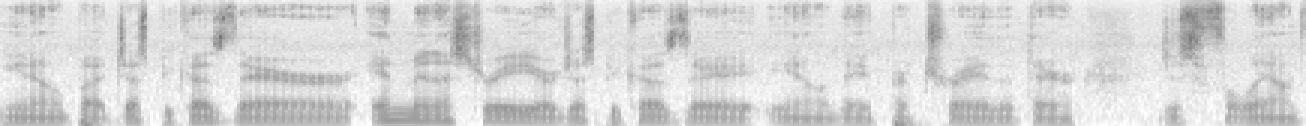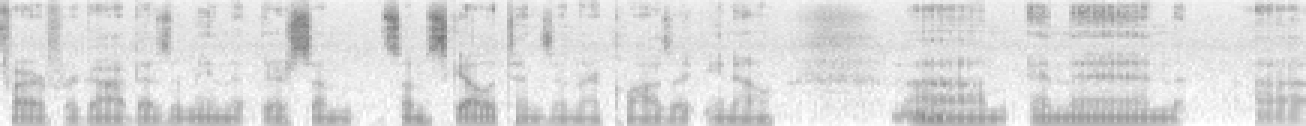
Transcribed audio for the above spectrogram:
you know, but just because they're in ministry or just because they, you know, they portray that they're just fully on fire for God doesn't mean that there's some some skeletons in their closet, you know. Um, and then uh,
